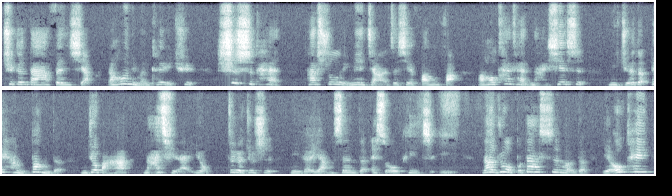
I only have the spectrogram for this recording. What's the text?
去跟大家分享，然后你们可以去试试看他书里面讲的这些方法，然后看看哪些是你觉得诶很棒的，你就把它拿起来用。这个就是你的养生的 SOP 之一。然后如果不大适合的也 OK，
